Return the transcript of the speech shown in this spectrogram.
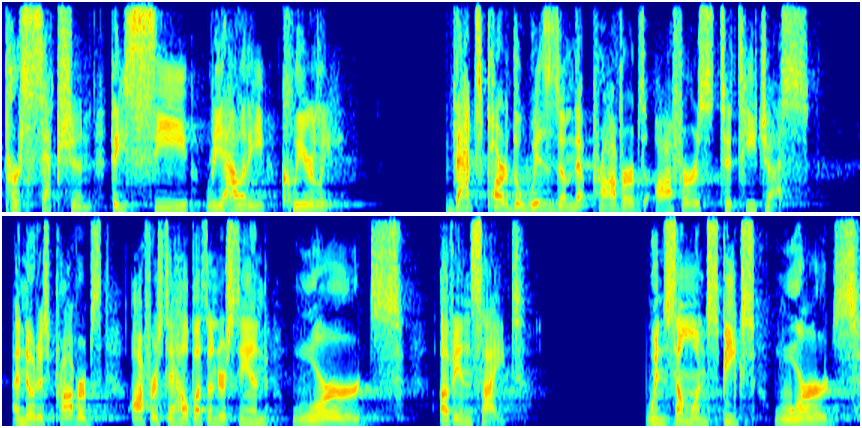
perception, they see reality clearly. That's part of the wisdom that Proverbs offers to teach us. And notice Proverbs offers to help us understand words of insight. When someone speaks words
